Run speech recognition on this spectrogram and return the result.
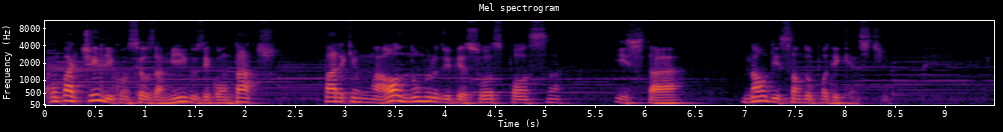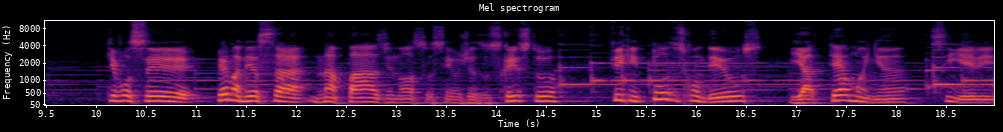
compartilhe com seus amigos e contatos para que um maior número de pessoas possa estar na audição do podcast. Que você permaneça na paz de nosso Senhor Jesus Cristo. Fiquem todos com Deus e até amanhã, se Ele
